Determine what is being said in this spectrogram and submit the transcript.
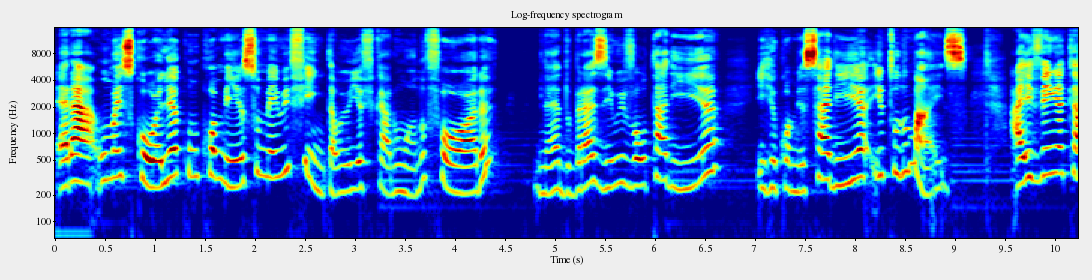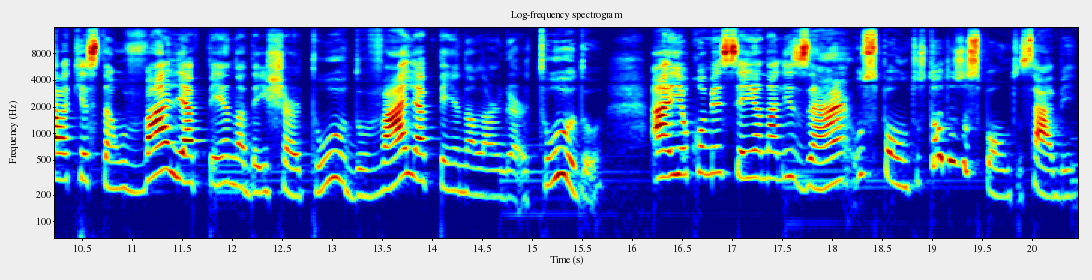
Era uma escolha com começo, meio e fim. Então, eu ia ficar um ano fora, né, do Brasil e voltaria e recomeçaria e tudo mais. Aí vem aquela questão: vale a pena deixar tudo? Vale a pena largar tudo? Aí eu comecei a analisar os pontos, todos os pontos, sabe?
